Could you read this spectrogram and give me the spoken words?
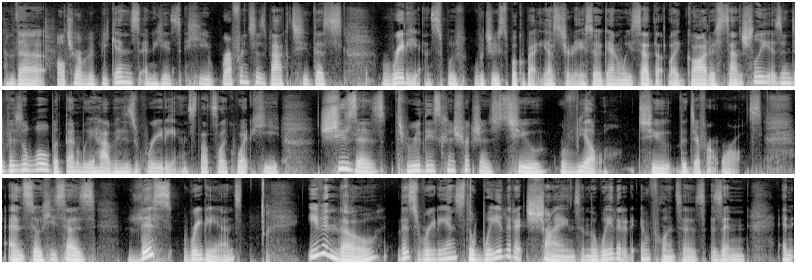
the Alter Rebbe begins and he's he references back to this radiance which we spoke about yesterday so again we said that like god essentially is indivisible but then we have his radiance that's like what he chooses through these constrictions to reveal to the different worlds. And so he says, This radiance, even though this radiance, the way that it shines and the way that it influences is in an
